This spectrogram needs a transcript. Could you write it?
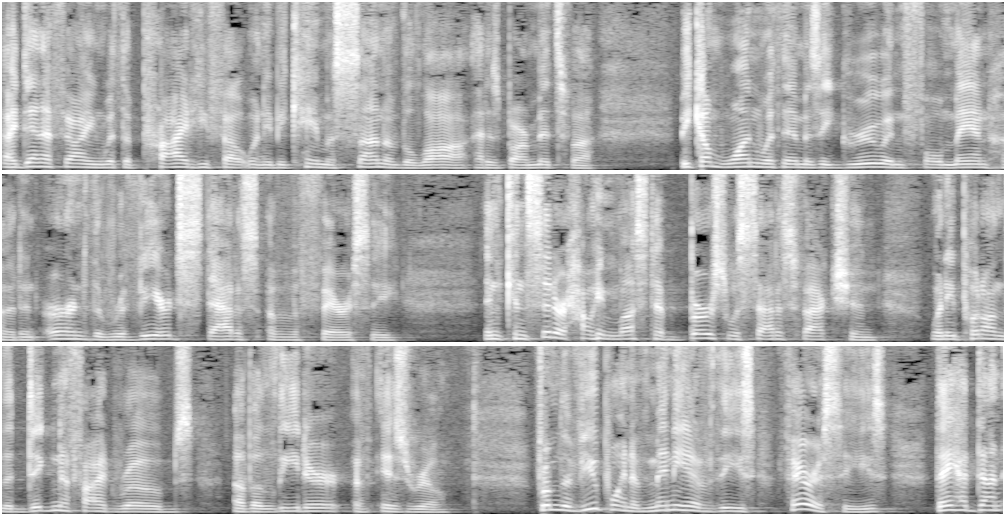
identifying with the pride he felt when he became a son of the law at his bar mitzvah, become one with him as he grew in full manhood and earned the revered status of a Pharisee. And consider how he must have burst with satisfaction when he put on the dignified robes of a leader of Israel. From the viewpoint of many of these Pharisees, they had done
